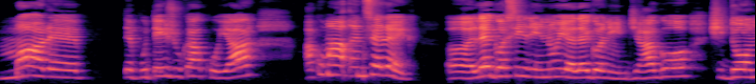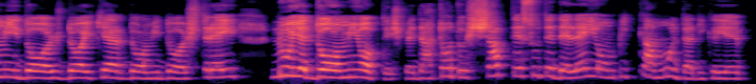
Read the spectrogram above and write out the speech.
mare, te puteai juca cu ea. Acum înțeleg, uh, Lego City nu e Lego Ninjago și 2022, chiar 2023, nu e 2018, dar totuși 700 de lei e un pic cam mult, adică e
